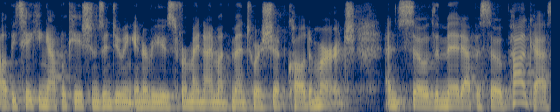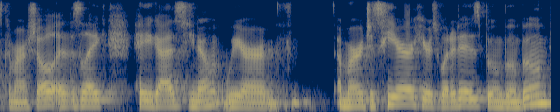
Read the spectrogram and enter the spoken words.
I'll be taking applications and doing interviews for my nine month mentorship called Emerge. And so the mid episode podcast commercial is like, hey, you guys, you know, we are Emerge is here. Here's what it is. Boom, boom, boom.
